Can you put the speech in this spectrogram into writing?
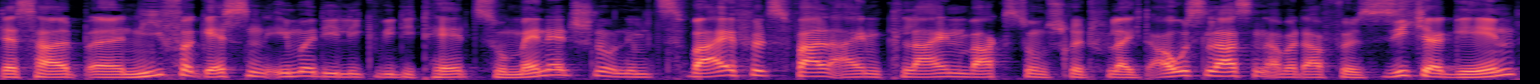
Deshalb äh, nie vergessen, immer die Liquidität zu managen und im Zweifelsfall einen kleinen Wachstumsschritt vielleicht auslassen, aber dafür sicher gehen,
